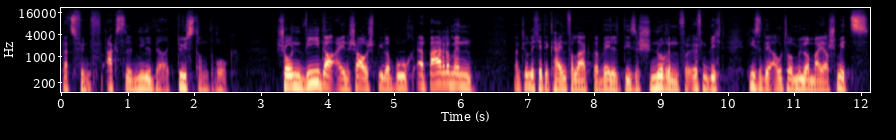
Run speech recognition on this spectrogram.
Platz 5. Axel Milberg, Düsternbrook. Schon wieder ein Schauspielerbuch. Erbarmen! Natürlich hätte kein Verlag der Welt diese Schnurren veröffentlicht, hieße der Autor Müller-Meyer-Schmitz.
